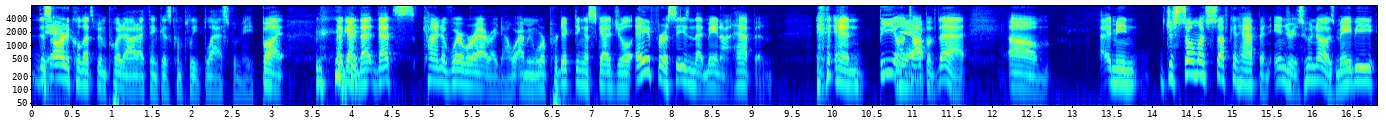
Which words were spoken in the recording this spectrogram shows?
this yeah. article that's been put out I think is complete blasphemy. But again, that that's kind of where we're at right now. I mean, we're predicting a schedule a for a season that may not happen, and b on yeah. top of that, um, I mean, just so much stuff can happen. Injuries, who knows? Maybe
